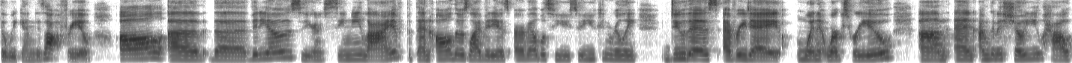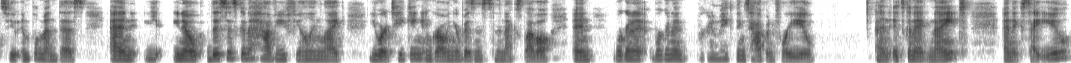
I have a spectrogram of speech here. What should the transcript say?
The weekend is off for you. All of the videos, so you're going to see me live, but then all those live videos are available to you so you can really do this every day when it works for you. Um, and I'm going to show you how to implement this. And, you, you know, this is going to have you feeling like you are taking and growing your business to the next level. And we're going to, we're going to, we're going to make things happen for you and it's going to ignite and excite you.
